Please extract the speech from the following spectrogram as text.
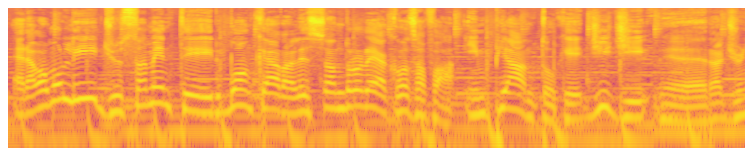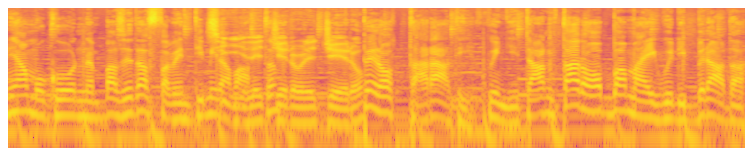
Eravamo lì, giustamente il buon caro Alessandro Rea cosa fa? Impianto che Gigi, eh, ragioniamo con base tasta 20.000 Sì, watt. leggero, leggero. Però tarati, quindi tanta roba ma equilibrata.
